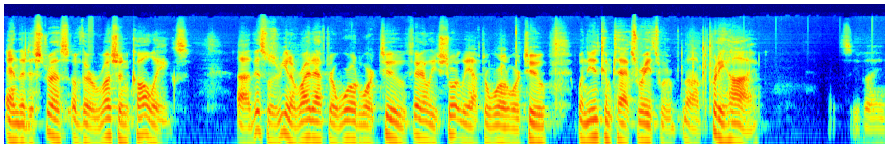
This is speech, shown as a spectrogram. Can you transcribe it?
and the distress of their Russian colleagues. Uh, this was, you know, right after World War II, fairly shortly after World War II, when the income tax rates were uh, pretty high. Let's see if I.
